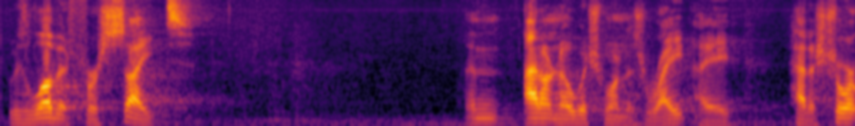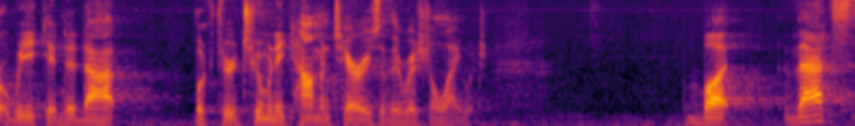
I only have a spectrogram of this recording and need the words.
It was love at first sight. And I don't know which one is right. I had a short week and did not look through too many commentaries of the original language. But that's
